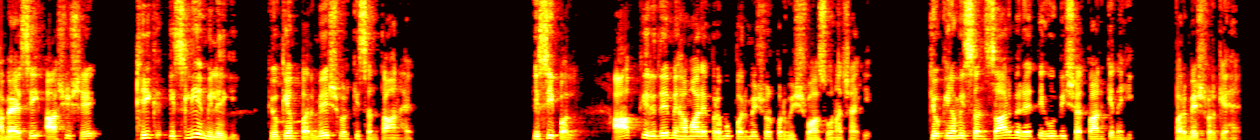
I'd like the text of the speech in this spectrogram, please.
हमें ऐसी आशीषें ठीक इसलिए मिलेगी क्योंकि हम परमेश्वर की संतान है। इसी पल आपके हृदय में हमारे प्रभु परमेश्वर पर विश्वास होना चाहिए, क्योंकि हम इस संसार में रहते हुए भी शैतान के नहीं, परमेश्वर के हैं।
